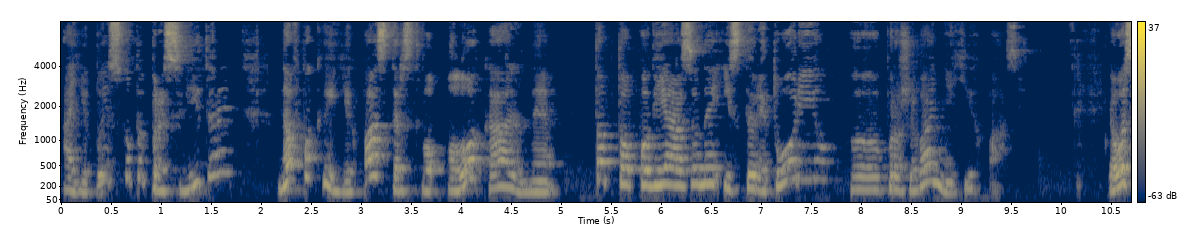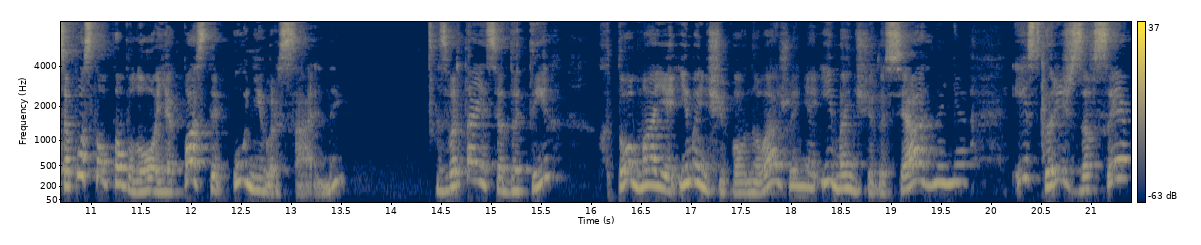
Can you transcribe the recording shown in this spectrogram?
а єпископи, пресвітери, навпаки, їх пастирство локальне, тобто пов'язане із територією е, проживання їх пастир. І ось апостол Павло, як пастир універсальний, звертається до тих, хто має і менші повноваження, і менші досягнення, і, скоріш за все,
